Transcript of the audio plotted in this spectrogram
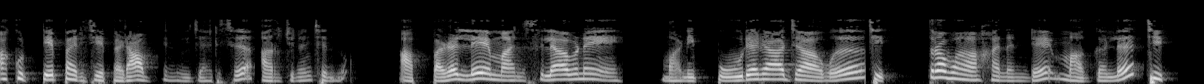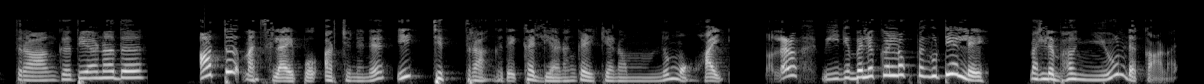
ആ കുട്ടിയെ പരിചയപ്പെടാം എന്ന് വിചാരിച്ച് അർജുനൻ ചെന്നു. അപ്പോഴല്ലേ മനസ്സിലാവണേ മണിപ്പൂര രാജാവ് ചിത്രവാഹനന്റെ മകൾ ചിത്രാംഗതയാണത്. അത് മനസ്സിലായപ്പോ അർജുനന് ഈ ചിത്രാംഗതയെ കല്യാണം കഴിക്കണം എന്ന് മോഹായി. നല്ല വീര്യബലൊക്കെ ഉള്ള പെൺകുട്ടിയല്ലേ നല്ല ഭംഗിയുണ്ട് കാണാൻ.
